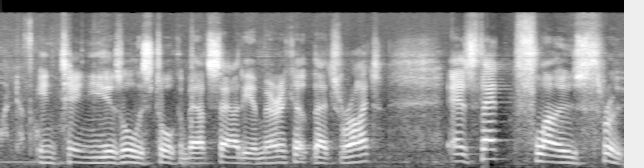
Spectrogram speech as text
Wonderful. In 10 years, all this talk about Saudi America, that's right. As that flows through,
